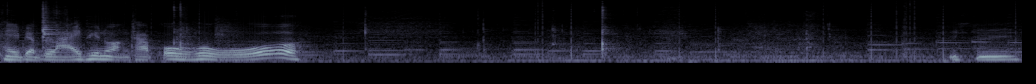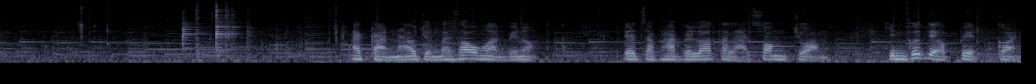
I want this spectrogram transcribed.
ให้แบบหลายพี่น้องครับ โอ้โหอากาศหนาวจนมาเศร้าหอนพี่น้อง เดี๋ยวจะพาไปลอดตลาดซ่องจอม กินก๋วยเตี๋ยวเป็ดก่อน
